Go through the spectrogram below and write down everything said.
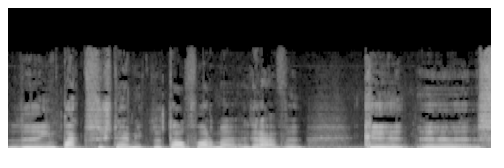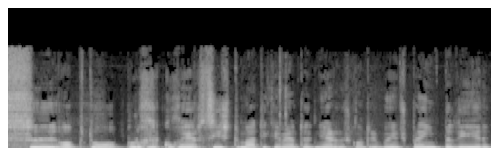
de impacto sistémico de tal forma grave que uh, se optou por recorrer sistematicamente a dinheiro dos contribuintes para impedir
